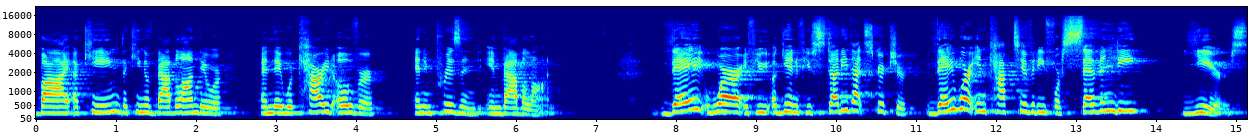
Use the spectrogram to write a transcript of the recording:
by a king, the king of Babylon. They were, and they were carried over and imprisoned in Babylon. They were, if you, again, if you study that scripture, they were in captivity for 70 years.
